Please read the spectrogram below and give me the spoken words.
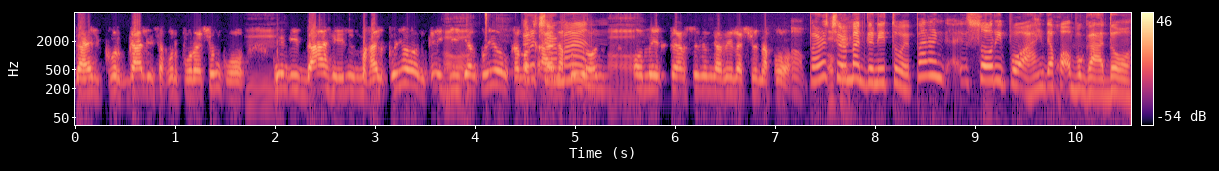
dahil kor galing sa korporasyon ko, Mm. hindi dahil mahal ko 'yon, kaibigan Oo. ko 'yon, kamag-anak ko 'yon Oo. o may personal na relasyon ako. Oh, pero Okay. Chairman, ganito eh. Parang, sorry po ah, hindi ako abogado.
